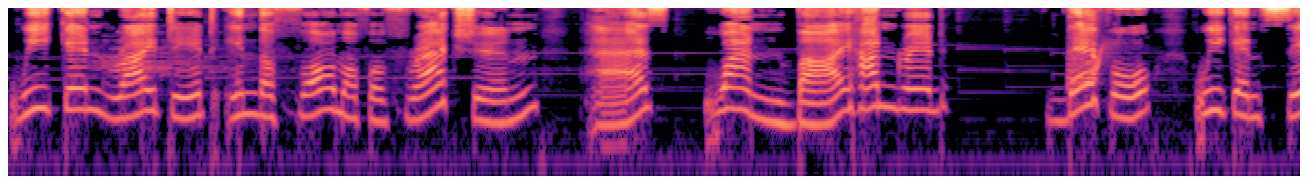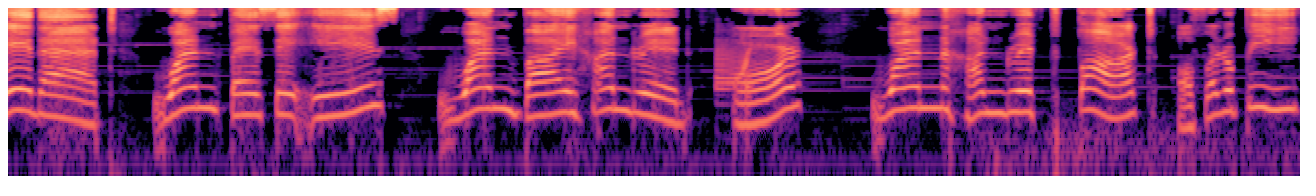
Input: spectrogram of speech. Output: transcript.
we can write it in the form of a fraction as 1 by 100. Therefore, we can say that 1 paise is 1 by 100 or 1 hundredth part of a rupee.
